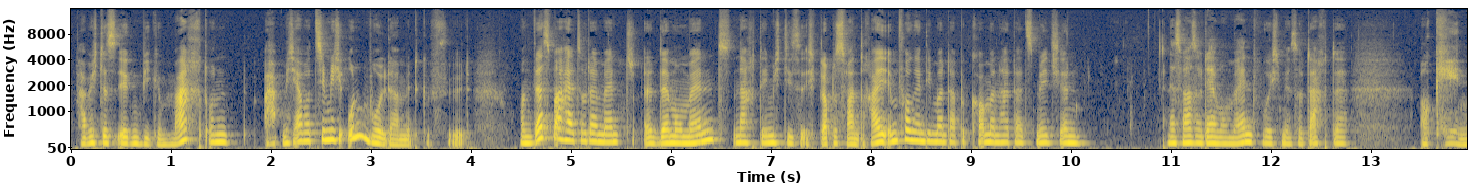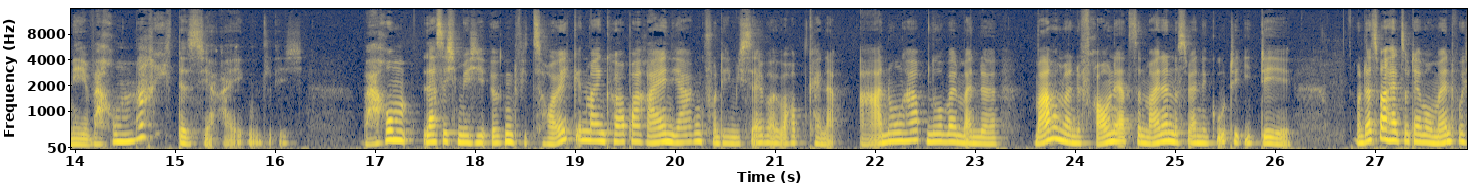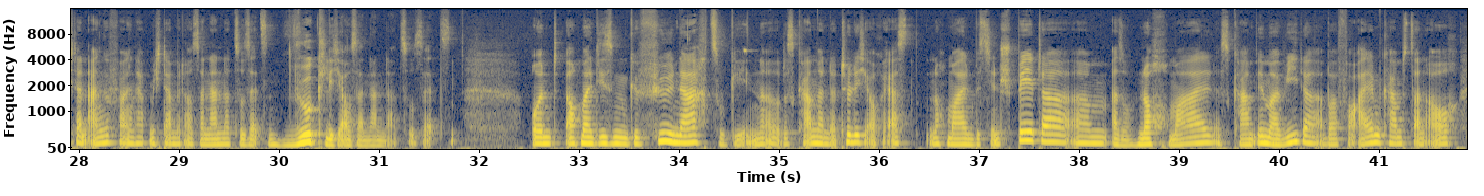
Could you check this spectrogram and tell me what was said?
habe ich das irgendwie gemacht und habe mich aber ziemlich unwohl damit gefühlt. Und das war halt so der, Moment, äh, der Moment, nachdem ich diese, ich glaube, das waren drei Impfungen, die man da bekommen hat als Mädchen. Das war so der Moment, wo ich mir so dachte, okay, nee, warum mache ich das hier eigentlich? Warum lasse ich mir hier irgendwie Zeug in meinen Körper reinjagen, von dem ich selber überhaupt keine Ahnung habe, nur weil meine Mama und meine Frauenärztin meinen, das wäre eine gute Idee. Und das war halt so der Moment, wo ich dann angefangen habe, mich damit auseinanderzusetzen, wirklich auseinanderzusetzen. Und auch mal diesem Gefühl nachzugehen. Ne? Also das kam dann natürlich auch erst noch mal ein bisschen später, ähm, also nochmal, es kam immer wieder, aber vor allem kam es dann auch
